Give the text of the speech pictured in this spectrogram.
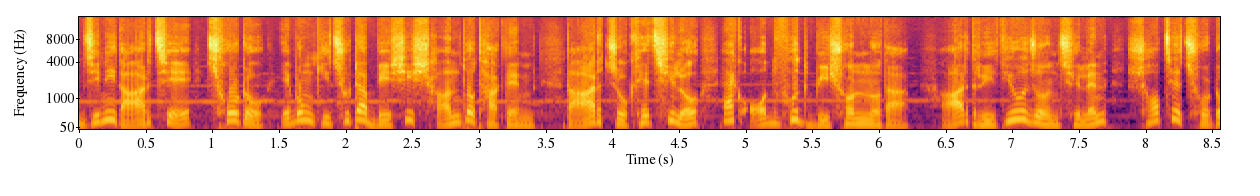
যিনি তার চেয়ে ছোট এবং কিছুটা বেশি শান্ত থাকেন তার চোখে ছিল এক অদ্ভুত বিষণ্ণতা। আর তৃতীয়জন ছিলেন সবচেয়ে ছোট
